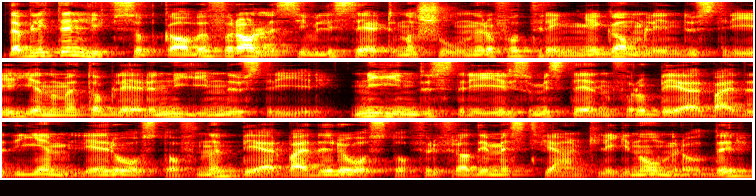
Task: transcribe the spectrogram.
Det er blitt en livsoppgave for alle siviliserte nasjoner å fortrenge gamle industrier gjennom å etablere nye industrier. Nye industrier som istedenfor å bearbeide de hjemlige råstoffene, bearbeider råstoffer fra de mest fjerntliggende områder.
